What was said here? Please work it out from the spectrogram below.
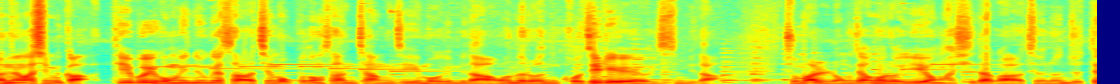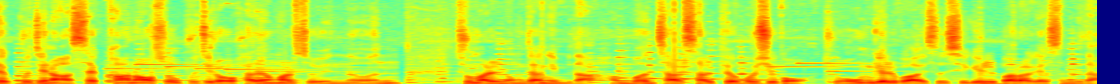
안녕하십니까. TV공인중개사 지목부동산 장지목입니다. 오늘은 고지리에 있습니다. 주말 농장으로 이용하시다가 전원주택 부지나 세컨하우스 부지로 활용할 수 있는 주말 농장입니다. 한번 잘 살펴보시고 좋은 결과 있으시길 바라겠습니다.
